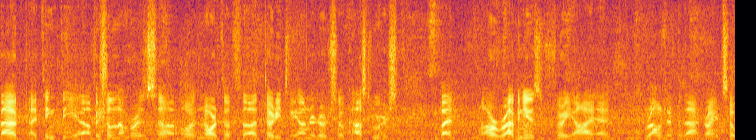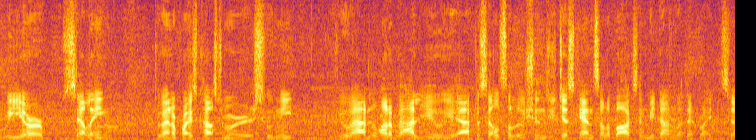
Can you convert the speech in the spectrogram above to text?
about, I think the uh, official number is uh, or north of uh, 3,300 or so customers, but our revenue is very high uh, relative to that, right? So we are selling to enterprise customers who need, you add a lot of value, you have to sell solutions, you just can't sell a box and be done with it, right? So,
